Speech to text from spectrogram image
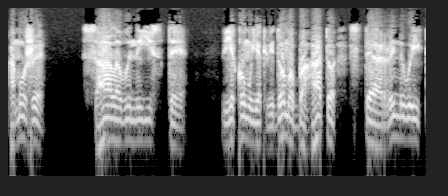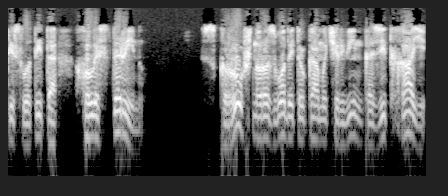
А може, сала ви не їсте, в якому, як відомо, багато стеаринової кислоти та холестерину. Скрушно розводить руками червінка, зітхає.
